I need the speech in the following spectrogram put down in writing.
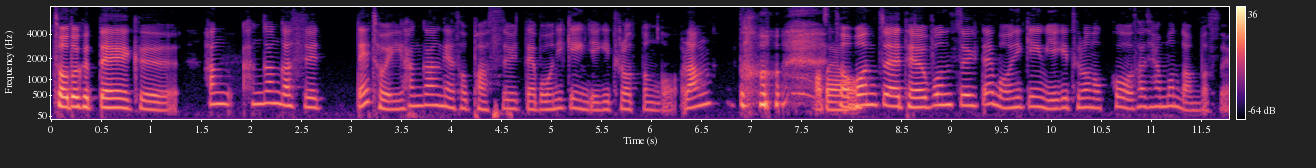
저도 그때 그 한, 한강 갔을 때 저희 한강에서 봤을 때 머니게임 얘기 들었던 거랑 맞아요. 저번 주에 대본 쓸 때 머니게임 얘기 들어놓고 사실 한 번도 안 봤어요.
